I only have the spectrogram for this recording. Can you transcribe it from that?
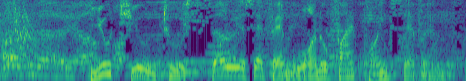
You tune to Sirius FM 105.7.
